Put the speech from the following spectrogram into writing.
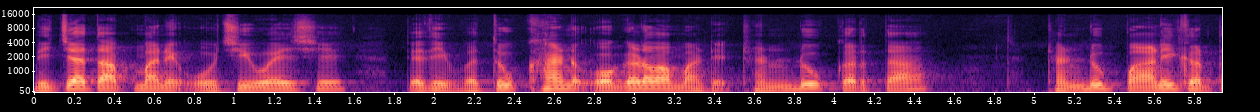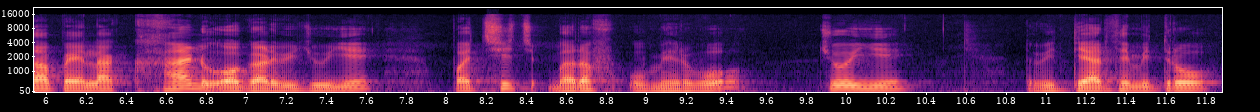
નીચા તાપમાને ઓછી હોય છે. તેથી વધુ ખાંડ ઓગળવા માટે ઠંડુ કરતાં, ઠંડુ પાણી કરતાં પહેલાં ખાંડ ઓગાળવી જોઈએ. પછી જ બરફ ઉમેરવો જોઈએ. તો વિદ્યાર્થી મિત્રો,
